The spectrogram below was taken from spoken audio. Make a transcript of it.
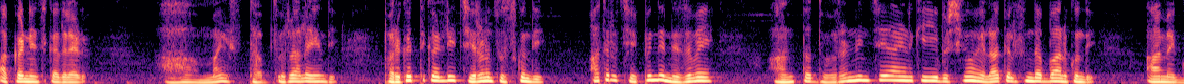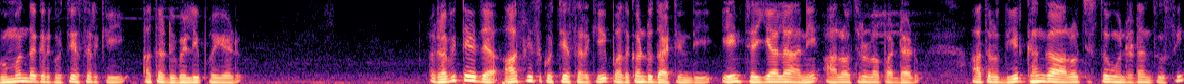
అక్కడి నుంచి కదిలాడు. ఆ అమ్మాయి స్తబ్దురాలైంది. పరుగెత్తికెళ్ళి చీరను చూసుకుంది. అతడు చెప్పింది నిజమే. అంత దూరం నుంచే ఆయనకి ఈ విషయం ఎలా తెలిసిందబ్బా అనుకుంది. ఆమె గుమ్మం దగ్గరికి వచ్చేసరికి అతడు వెళ్ళిపోయాడు. రవితేజ ఆఫీసుకు వచ్చేసరికి పదకొండు దాటింది. ఏం చెయ్యాలా అని ఆలోచనలో పడ్డాడు. అతడు దీర్ఘంగా ఆలోచిస్తూ ఉండటం చూసి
